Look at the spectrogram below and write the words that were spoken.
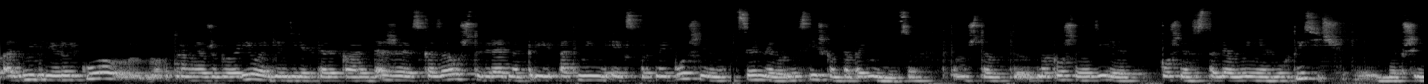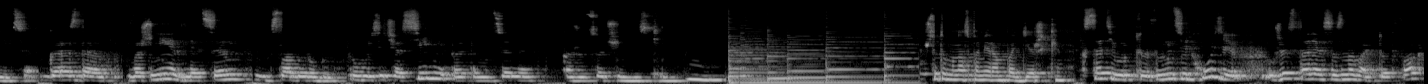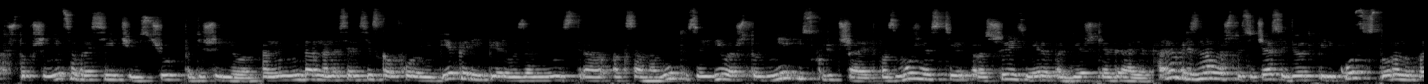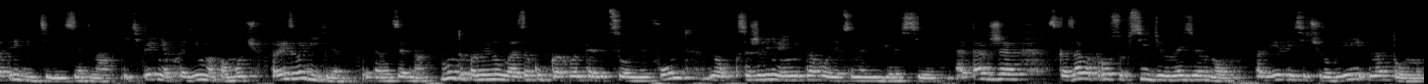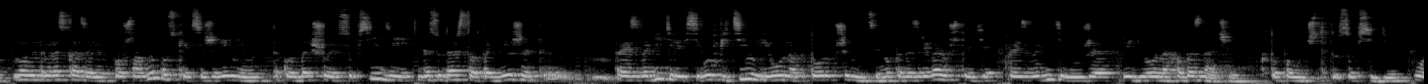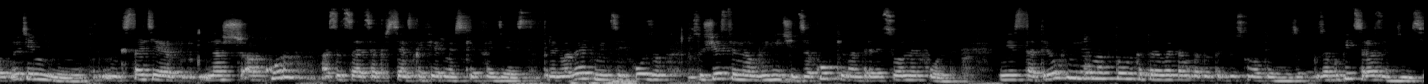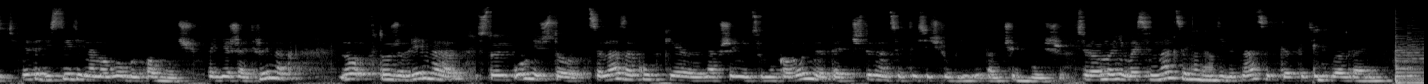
А Дмитрий Рылько, о котором я уже говорила, гендиректор ИКАР, даже сказал, что, вероятно, при отмене экспортной пошлины цены не слишком-то поднимутся. Потому что вот на прошлой неделе пошлина составляла менее 2000 для пшеницы. Гораздо важнее для цен слабый рубль. Рубль сейчас сильный, поэтому цены кажутся очень низкими. Mm. Что там у нас по мерам поддержки? Кстати, вот в Минсельхозе уже стали осознавать тот факт, что пшеница в России чересчур подешевела. Недавно на Всероссийском форуме пекарей первый замминистра Оксана Лут заявила, что не исключает возможности расширить меры поддержки аграриев. Она признала, что сейчас идет перекос в сторону потребителей зерна, и теперь необходимо помочь производителям этого зерна. Лут упомянула о закупках в интервенционный фонд, но, к сожалению, они не проходятся на юге России, а также сказала, сказала про субсидию на зерно по 2000 рублей на тонну. Мы об этом рассказывали в прошлом выпуске. К сожалению, такой большой субсидии государство поддержит э, производителей всего 5 миллионов тонн пшеницы. Мы подозреваем, что эти производители уже в регионах обозначены, кто получит эту субсидию. Вот, но тем не менее. Кстати, наш АККОР, Ассоциация крестьянско-фермерских хозяйств, предлагает Минсельхозу существенно увеличить закупки в интервенционный фонд вместо 3 миллионов тонн, которые в этом году предусмотрены, закупить сразу 10. Это действительно могло бы помочь поддержать рынок, но в то же время стоит помнить, что цена закупки на пшеницу мукомольную это 14 тысяч рублей, ну там чуть больше. Все равно не 18, ну, не 19, как хотели бы аграрии.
